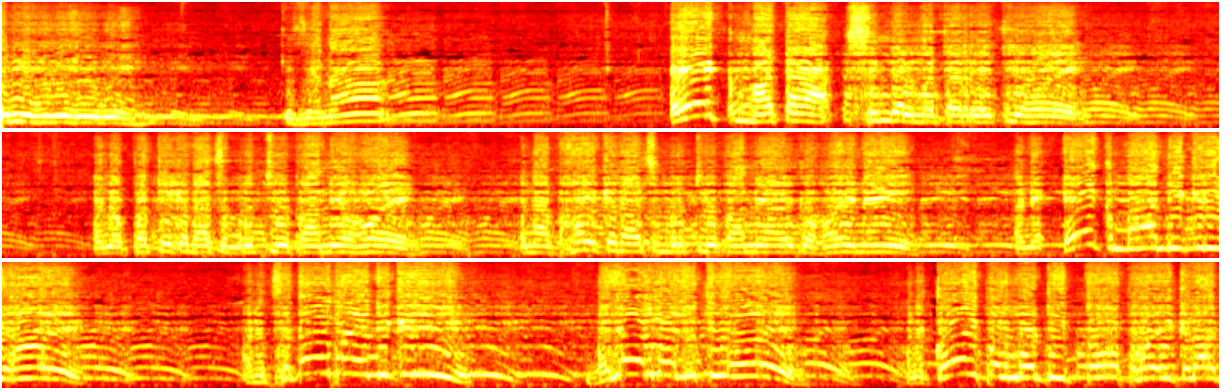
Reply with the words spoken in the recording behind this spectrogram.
એવી હોવી જોઈએ કે જેમાં એક માતા સિંગલ મધર રહેતી હોય, એનો પતિ કદાચ મૃત્યુ પામ્યો હોય, એના ભાઈ કદાચ મૃત્યુ પામ્યા હોય કે હોય નહીં, અને એક મા દીકરી હોય, અને છતાં પણ દીકરી બજારમાં જતી હોય અને કોઈ પણ મોટી તોપ હોય, કદાચ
